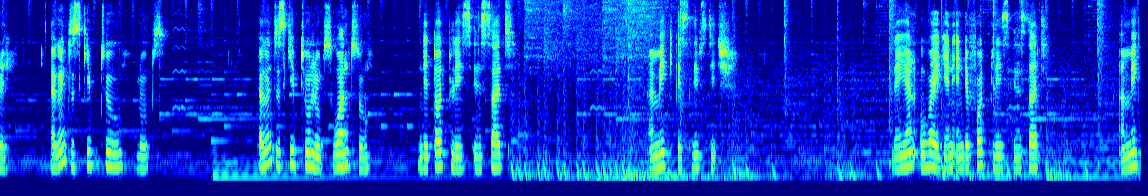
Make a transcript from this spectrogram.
3 we are going to skip two loops. You're going to skip two loops. 1 2 in the third place insert and make a slip stitch. Then yarn over again. In the fourth place insert and make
